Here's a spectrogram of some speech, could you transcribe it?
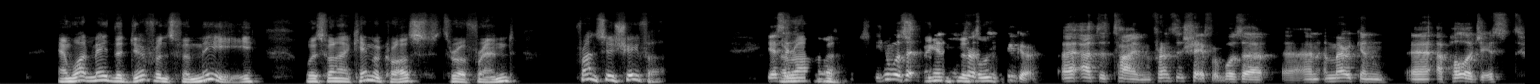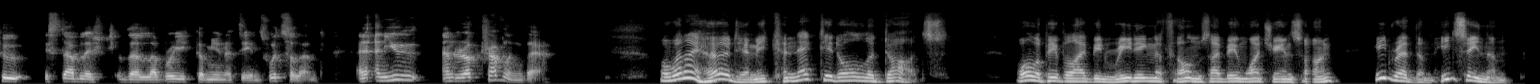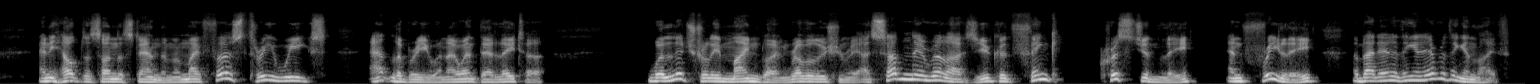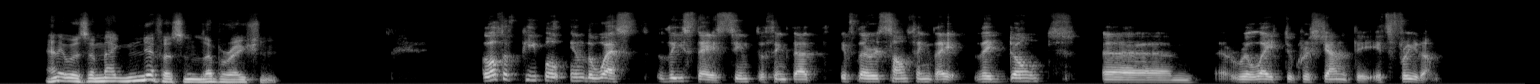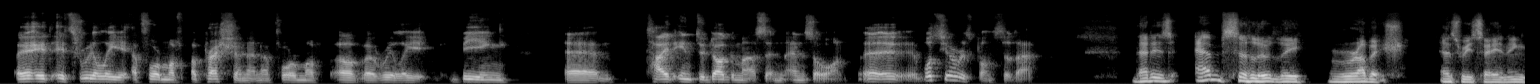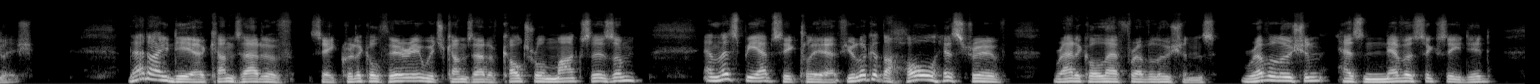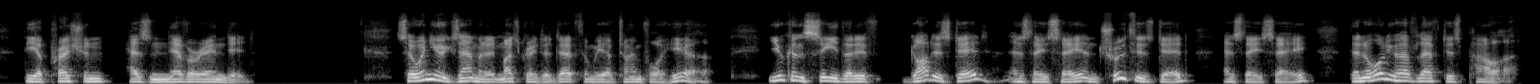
And what made the difference for me was when I came across, through a friend, Francis Schaeffer. Yes, he, was an interesting figure uh, at the time. Francis Schaeffer was a, an American uh, apologist who established the L'Abri community in Switzerland. And, and you ended up traveling there. Well, when I heard him, he connected all the dots. All the people I'd been reading, the films I'd been watching, and so on, he'd read them, he'd seen them, and he helped us understand them. And my first three weeks at L'Abri, when I went there later, were literally mind blowing, revolutionary. I suddenly realized you could think Christianly and freely about anything and everything in life. And it was a magnificent liberation a lot of people in the West these days seem to think that if there is something they they don't um, relate to Christianity, it's freedom. It, it's really a form of oppression and a form of of uh, really being um, tied into dogmas and and so on. Uh, what's your response to that? That is absolutely rubbish, as we say in English. That idea comes out of, say, critical theory, which comes out of cultural Marxism. And let's be absolutely clear if you look at the whole history of radical left revolutions, revolution has never succeeded, the oppression has never ended. So when you examine it in much greater depth than we have time for here, you can see that if God is dead, as they say, and truth is dead, as they say, then all you have left is power.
